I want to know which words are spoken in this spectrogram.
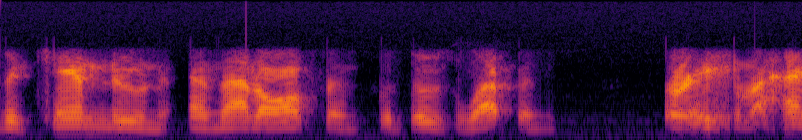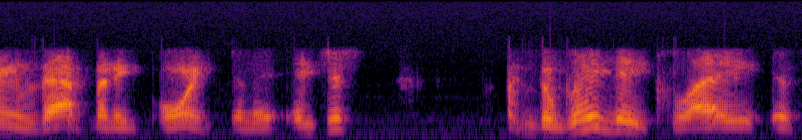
that Cam Newton and that offense with those weapons are able to hang that many points. And it, it just the way they play, it's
